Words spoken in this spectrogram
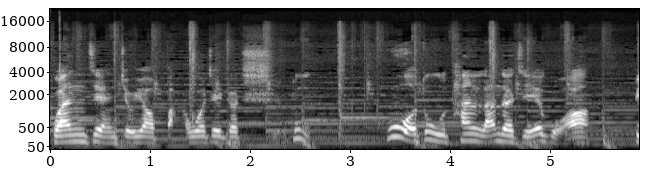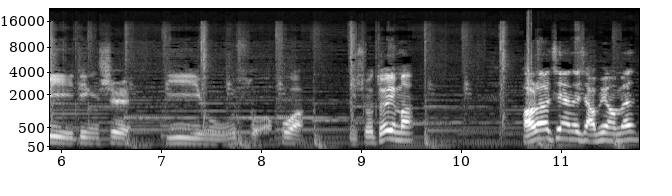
关键就要把握这个尺度。过度贪婪的结果，必定是一无所获。你说对吗？好了，亲爱的小朋友们，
